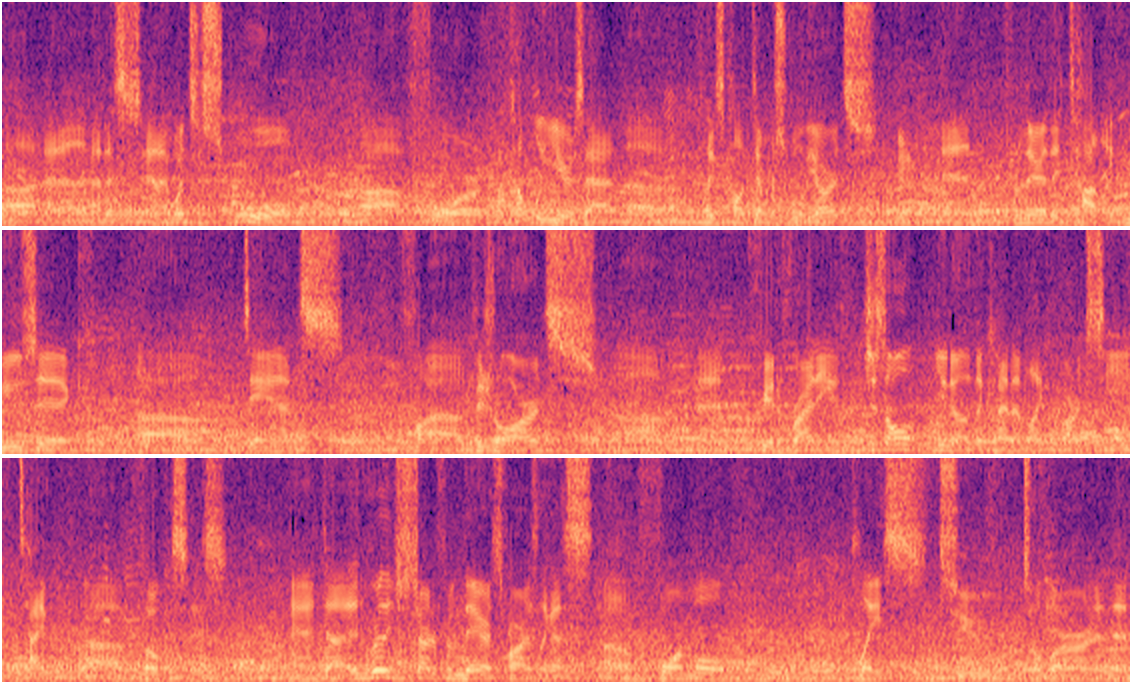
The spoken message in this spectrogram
uh, at, a, at a and I went to school uh, for a couple of years at uh, a place called Denver School of the Arts, and from there they taught like music, um, dance, uh, visual arts, um, and creative writing. Just all you know the kind of like artsy type uh, focuses, and uh, it really just started from there as far as like a formal place to to learn, and then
